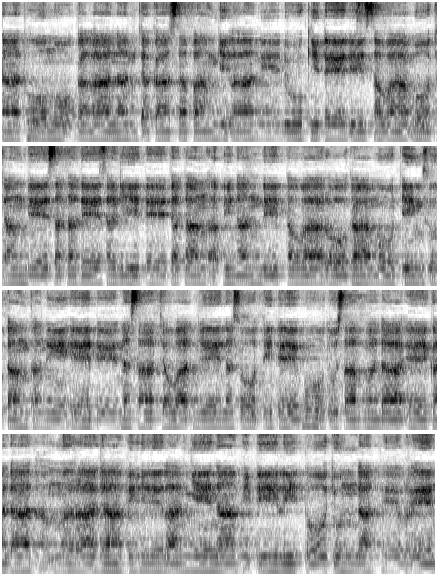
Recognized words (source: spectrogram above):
นะโทโมกลานันจกัสสปังกิลาเนดุขิเตดิสวาโบชังเกสัตเดสกิเตจตังอภินันดิตวารโรกามุจิงสุตังคเนเอเต นะสัจวัตเยนะโสติเตหูตุสัพพดาเอกดาธรรมราชาปิลันเยนะปิปิลิโตจุนดัตเทเร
